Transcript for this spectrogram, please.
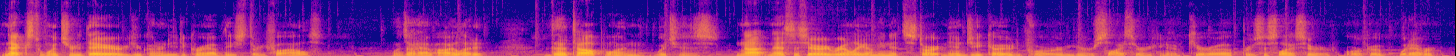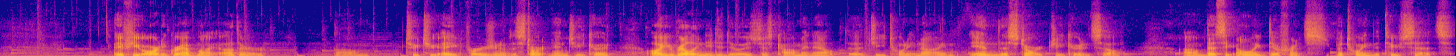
Next, once you're there, you're going to need to grab these three files ones I have highlighted. The top one, which is not necessary really, I mean it's start an NG code for your slicer, you know, Cura, Prusa Slicer, Orca, whatever. If you already grabbed my other um, 228 version of the start and NG code, all you really need to do is just comment out the G29 in the start G code itself. Um, that's the only difference between the two sets.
